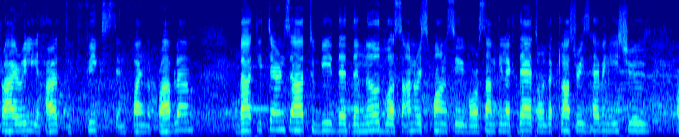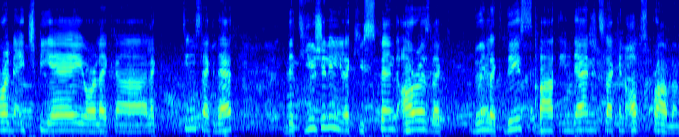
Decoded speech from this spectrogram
try really hard to fix and find the problem, but it turns out to be that the node was unresponsive or something like that, or the cluster is having issues, or an HPA, or like uh, like things like that. That usually like you spend hours like doing like this, but in the end it's like an ops problem,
